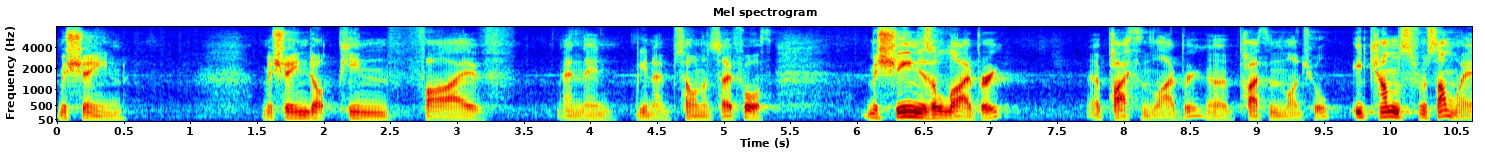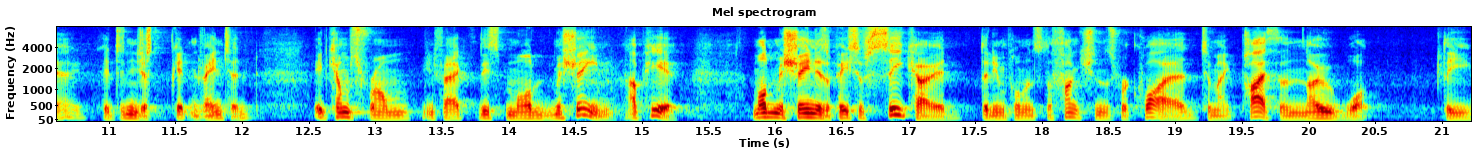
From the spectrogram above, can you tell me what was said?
machine, machine.pin5, and then, you know, so on and so forth. Machine is a library a Python library, a Python module. It comes from somewhere. It didn't just get invented. It comes from, in fact, this mod machine up here. Mod machine is a piece of C code that implements the functions required to make Python know what the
